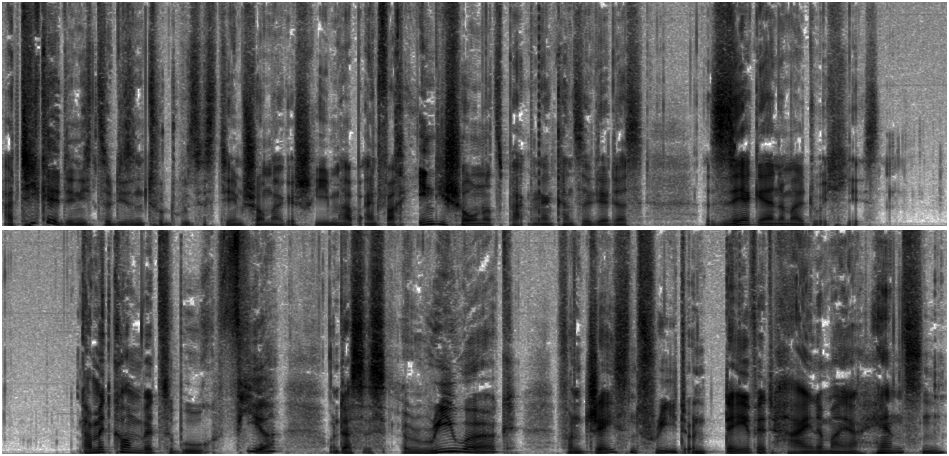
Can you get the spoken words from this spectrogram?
Artikel, den ich zu diesem To-Do-System schon mal geschrieben habe, einfach in die Shownotes packen. Dann kannst du dir das sehr gerne mal durchlesen. Damit kommen wir zu Buch 4 und das ist Rework von Jason Fried und David Heinemeier Hansen.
